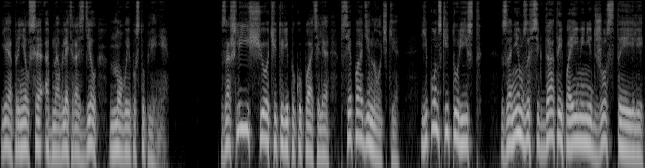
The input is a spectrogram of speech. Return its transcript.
я принялся обновлять раздел «Новые поступления». Зашли еще четыре покупателя, все поодиночке. Японский турист, за ним завсегдатый по имени Джо Стейли,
